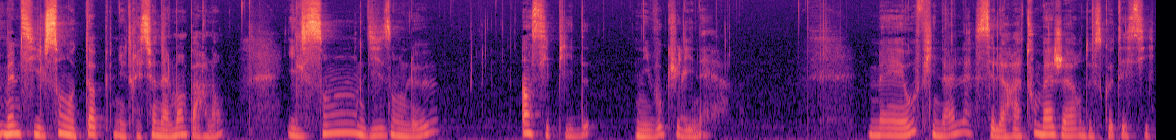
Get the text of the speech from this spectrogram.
même s'ils sont au top nutritionnellement parlant, ils sont, disons-le, insipides niveau culinaire. Mais au final, c'est leur atout majeur de ce côté-ci,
